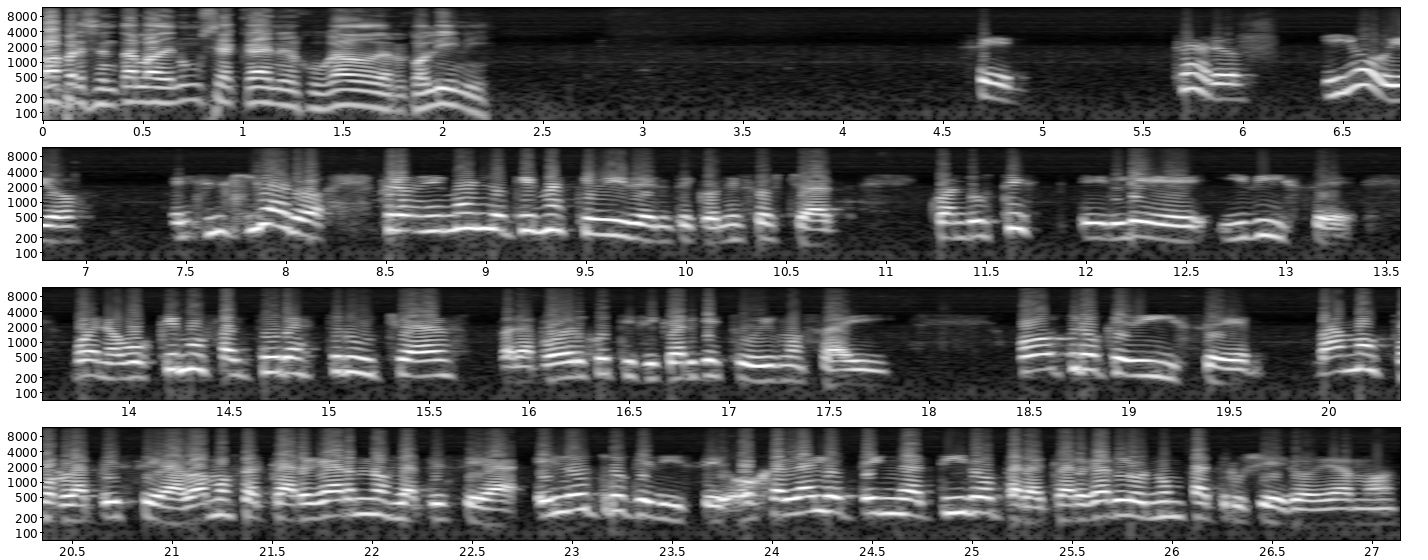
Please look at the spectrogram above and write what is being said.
va a presentar la denuncia acá en el juzgado de Ercolini. Sí, claro, y obvio, Claro, pero además lo que es más que evidente con esos chats, cuando usted eh, lee y dice, bueno, busquemos facturas truchas para poder justificar que estuvimos ahí. Otro que dice, vamos por la PCA, vamos a cargarnos la PCA. El otro que dice, ojalá lo tenga tiro para cargarlo en un patrullero, digamos.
